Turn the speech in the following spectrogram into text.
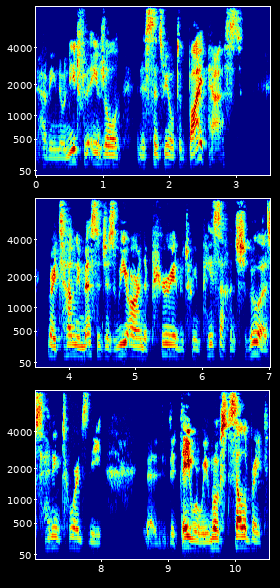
having no need for the angel, in a sense, being able to bypass very timely messages. We are in the period between Pesach and Shavuos, heading towards the, the, the day where we most celebrate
